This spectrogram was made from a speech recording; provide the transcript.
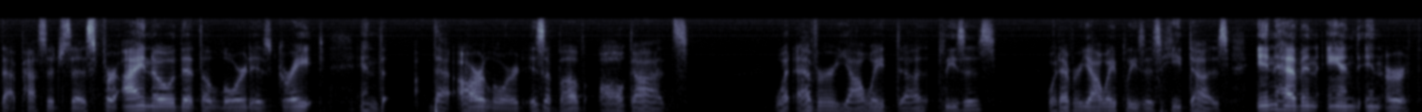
that passage says, For I know that the Lord is great and th- that our Lord is above all gods. Whatever Yahweh do- pleases, whatever Yahweh pleases, he does, in heaven and in earth,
